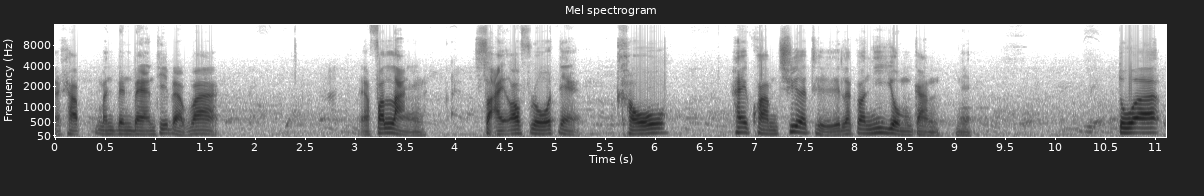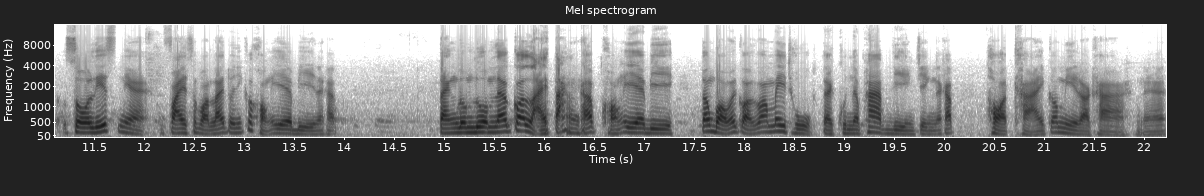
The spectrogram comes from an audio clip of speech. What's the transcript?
นะครับ มันเป็นแบรนด์ที่แบบว่าฝรั่งสายออฟโรดเนี่ยเขาให้ความเชื่อถือแล้วก็นิยมกันเนี่ยตัวโซลิสเนี่ยไฟสปอตไลท์ตัวนี้ก็ของ ARB นะครับ แต่งรวมๆแล้วก็หลายตังค์ครับของ ARB ต้องบอกไว้ก่อนว่าไม่ถูกแต่คุณภาพดีจริงๆนะครับ ถอดขายก็มีราคานะฮะ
